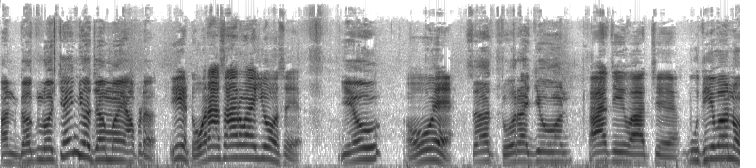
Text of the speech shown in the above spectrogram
અને ગગલો ગયો જમાય આપડે? એ ઢોરા સારવાઈ ગયો છે. એવું? ઓવે સત ઢોરા સાચી વાત છે. બુદ્ધિવાનો.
